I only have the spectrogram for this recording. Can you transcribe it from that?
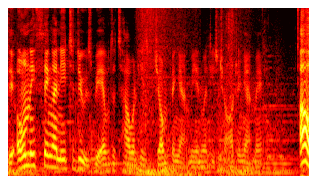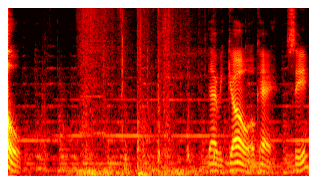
The only thing I need to do is be able to tell when he's jumping at me and when he's charging at me. Oh! There we go. Okay. See?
